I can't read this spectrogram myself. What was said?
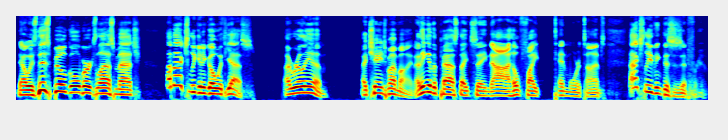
Now, is this Bill Goldberg's last match? I'm actually going to go with yes. I really am. I changed my mind. I think in the past I'd say, nah, he'll fight 10 more times. I actually think this is it for him.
